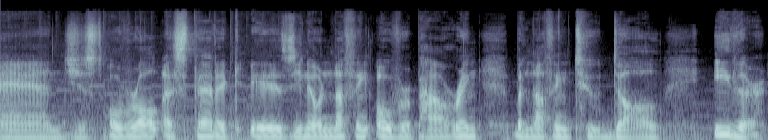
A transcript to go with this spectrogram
and just overall aesthetic is, you know, nothing overpowering, but nothing too dull either.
